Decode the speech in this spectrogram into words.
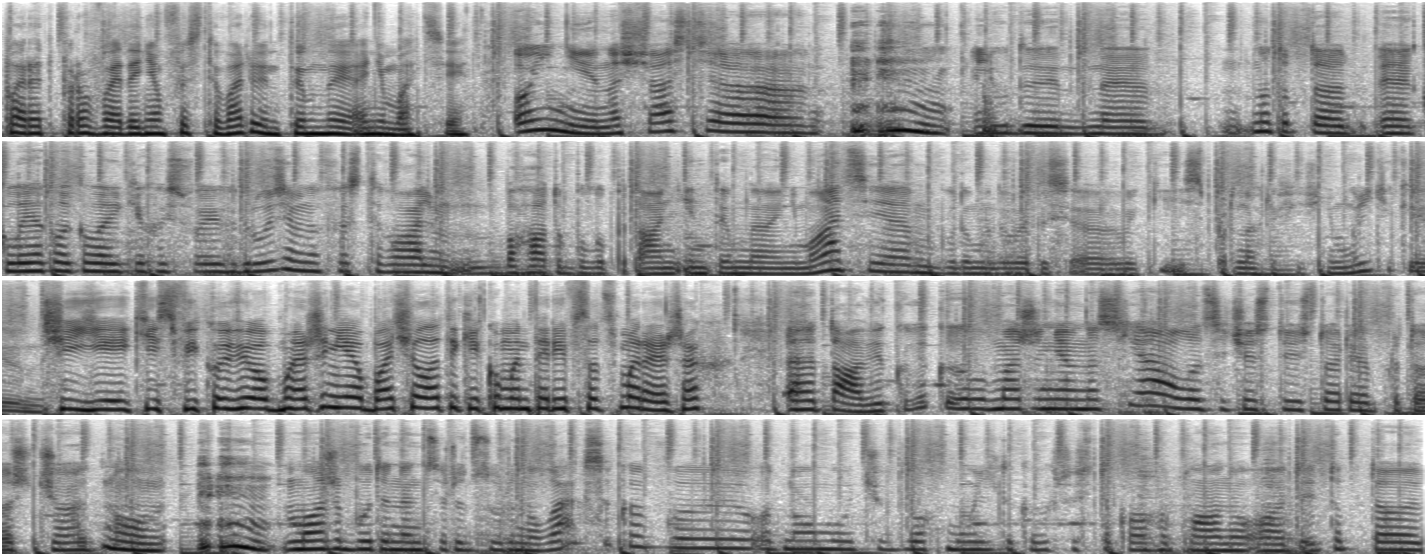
перед проведенням фестивалю інтимної анімації? Ой ні, на щастя, люди не. Ну тобто, е, коли я кликала якихось своїх друзів на фестиваль, багато було питань інтимна анімація. Ми будемо дивитися якісь порнографічні мультики. Чи є якісь вікові обмеження? Я бачила такі коментарі в соцмережах. Е, та вікові обмеження в нас є, але це чисто історія про те, що ну може бути нецензурна лексика в одному чи в двох мультиках, щось такого плану. От і тобто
